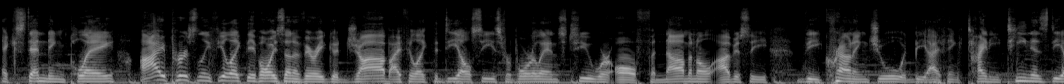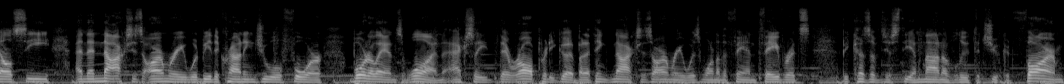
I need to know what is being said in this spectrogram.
extending play. I personally feel like they've always done a very good job. I feel like the DLCs for Borderlands 2 were all phenomenal. Obviously, the crowning jewel would be, I think, Tiny Tina's DLC, and then Knoxx's Armory would be the crowning jewel for Borderlands 1. Actually, they were all pretty good, but I think Knoxx's Armory was one of the fan favorites because of just the amount of loot that you could farm.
